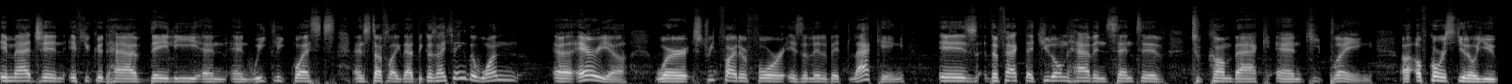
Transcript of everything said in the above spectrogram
imagine if you could have daily and, and weekly quests and stuff like that. Because I think the one uh, area where Street Fighter 4 is a little bit lacking is the fact that you don't have incentive to come back and keep playing. Uh, of course, you know, you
